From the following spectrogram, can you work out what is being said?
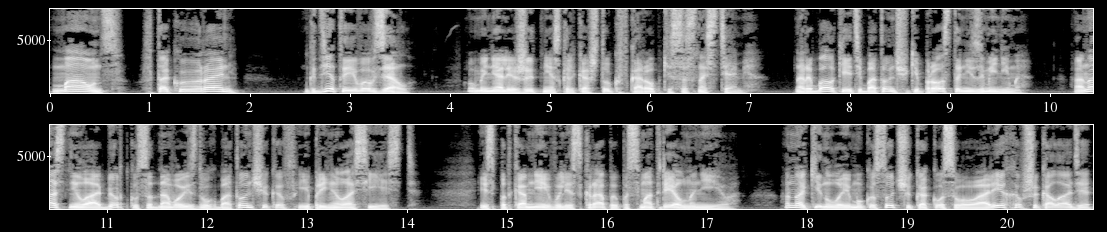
«Маунс, в такую рань? Где ты его взял?» «У меня лежит несколько штук в коробке со снастями». На рыбалке эти батончики просто незаменимы. Она сняла обертку с одного из двух батончиков и принялась есть. Из-под камней вылез краб и посмотрел на нее. Она кинула ему кусочек кокосового ореха в шоколаде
